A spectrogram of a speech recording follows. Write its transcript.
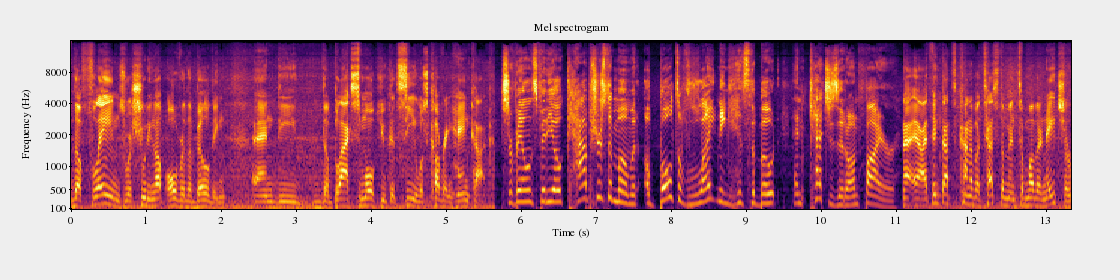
the flames were shooting up over the building and the the black smoke you could see was covering Hancock. Surveillance video captures the moment a bolt of lightning hits the boat and catches it on fire. I, I think that's kind of a testament to Mother Nature.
